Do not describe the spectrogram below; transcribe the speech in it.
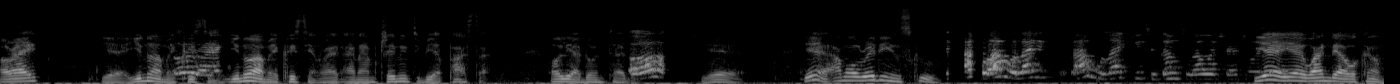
All right? Yeah, you know I'm a Christian. You know I'm a Christian, right? And I'm training to be a pastor. Only I don't tell you. Oh. Yeah. Yeah, I'm already in school. Oh, I, I, would like, I would like you to come to our church. Yeah, day. yeah, one day I will come.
